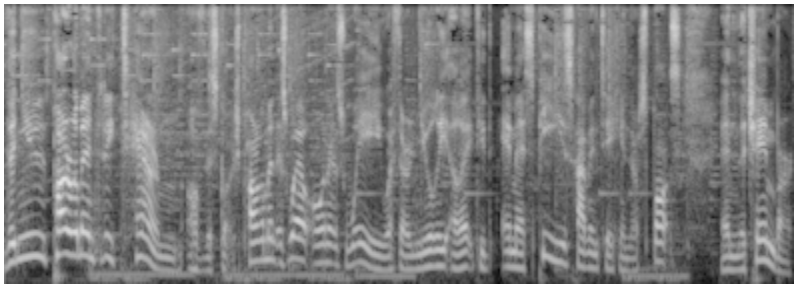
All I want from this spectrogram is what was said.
The new parliamentary term of the Scottish Parliament is well on its way, with our newly elected MSPs having taken their spots in the chamber.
